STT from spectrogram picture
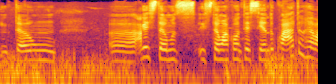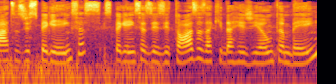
Então, uh, estamos, estão acontecendo quatro relatos de experiências, experiências exitosas aqui da região também.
